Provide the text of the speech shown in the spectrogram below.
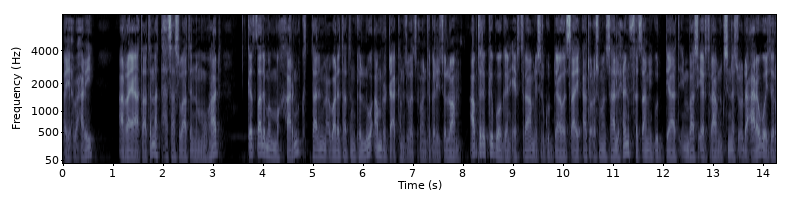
ቀይሕ ባሕሪ ኣረኣእያታትን ኣተሓሳስባትን ንምውህሃድ ቀጻሊ ምምኽኻርን ምክትታልን ምዕባለታትን ክህሉ ኣብ ምርዳእ ከምዝበጽሑ እውን ተገሊጹ ኣሎ። ኣብቲ ርክብ ብወገን ኤርትራ ሚኒስትሪ ጉዳይ ወጻኢ ኣቶ ዑስማን ሳልሕን ፈጻሚ ጉዳያት ኤምባሲ ኤርትራ ኣብ ንግስነት ስዑዲ ዓረብ ወይዘሮ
